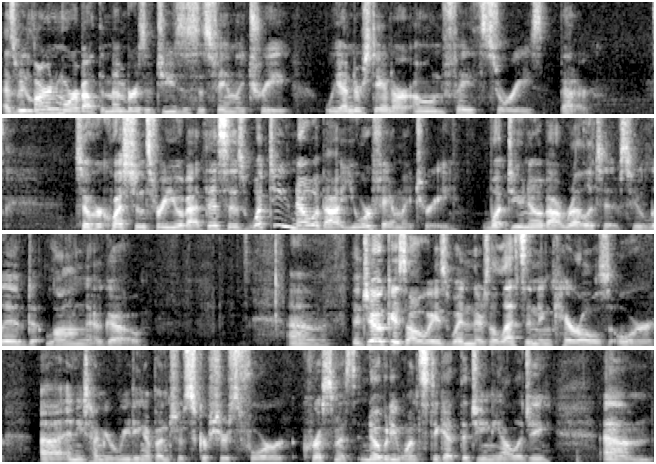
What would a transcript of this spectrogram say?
As we learn more about the members of Jesus' family tree, we understand our own faith stories better. So, her questions for you about this is What do you know about your family tree? What do you know about relatives who lived long ago? Um, the joke is always when there's a lesson in carols or uh, anytime you're reading a bunch of scriptures for Christmas, nobody wants to get the genealogy. Um,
